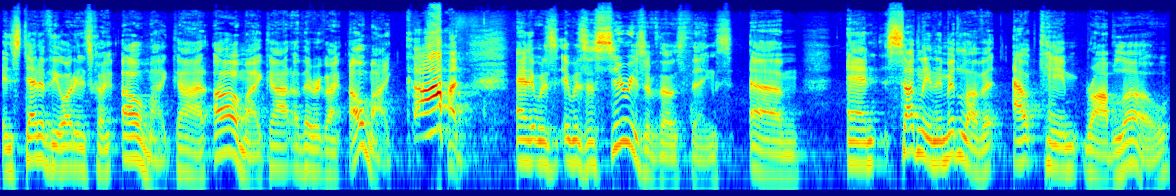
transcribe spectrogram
instead of the audience going, "Oh my God, oh my God," oh, they were going, "Oh my God," and it was it was a series of those things. Um, and suddenly, in the middle of it, out came Rob Lowe,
